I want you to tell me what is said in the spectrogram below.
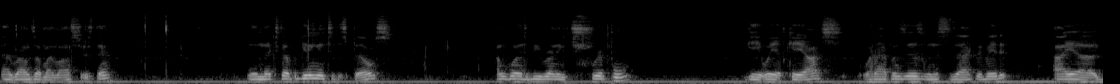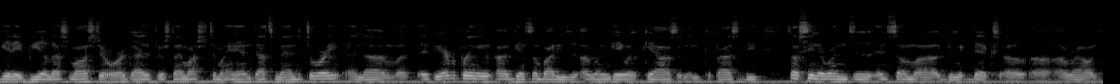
That rounds up my monsters there. Then next up, we're getting into the spells. I'm going to be running triple Gateway of Chaos. What happens is when this is activated, I uh, get a BLS monster or a Gaia Fierce Knight monster to my hand. That's mandatory. And um, if you're ever playing against somebody who's uh, running Gateway of Chaos in any capacity, so I've seen it run into in some uh, gimmick decks uh, uh, around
